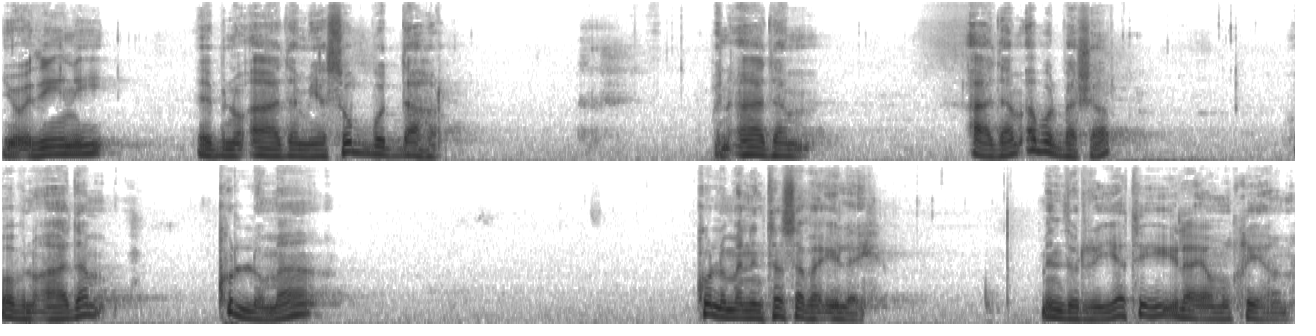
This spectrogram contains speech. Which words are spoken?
يؤذيني ابن آدم يسب الدهر. ابن آدم آدم أبو البشر وابن آدم كل ما كل من انتسب إليه من ذريته إلى يوم القيامة.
